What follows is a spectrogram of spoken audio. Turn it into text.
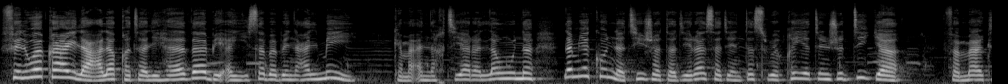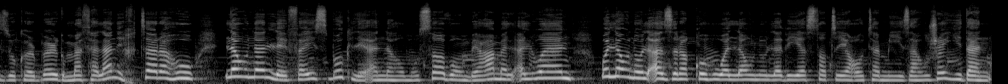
في الواقع لا علاقة لهذا بأي سبب علمي كما أن اختيار اللون لم يكن نتيجة دراسة تسويقية جدية. فمارك زوكربيرغ مثلا اختاره لونا لفيسبوك لأنه مصاب بعمى الألوان واللون الأزرق هو اللون الذي يستطيع تمييزه جيدا.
